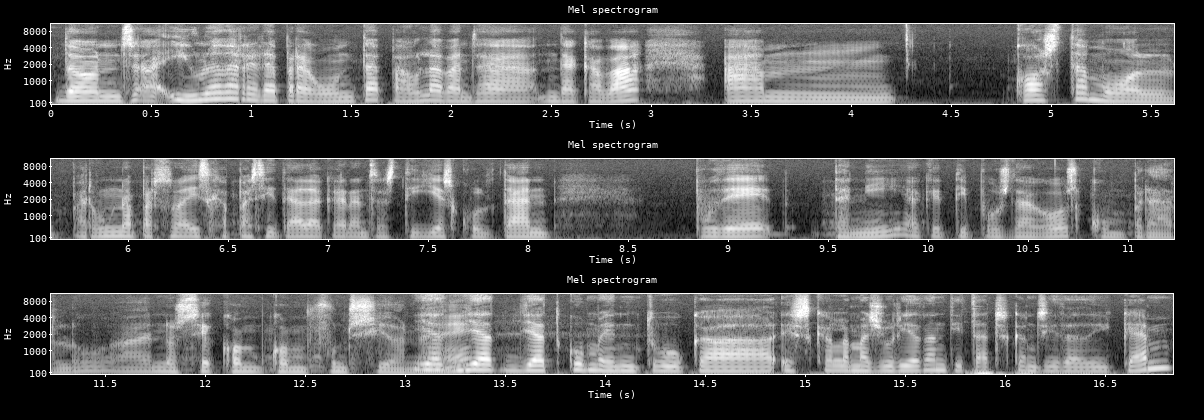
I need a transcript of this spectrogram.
Doncs, eh, i una darrera pregunta, Paula, abans d'acabar. Um, costa molt per una persona discapacitada que ara ens estigui escoltant poder tenir aquest tipus de gos, comprar-lo? Uh, no sé com, com funciona, Ja, eh? ja, ja et comento que és que la majoria d'entitats que ens hi dediquem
